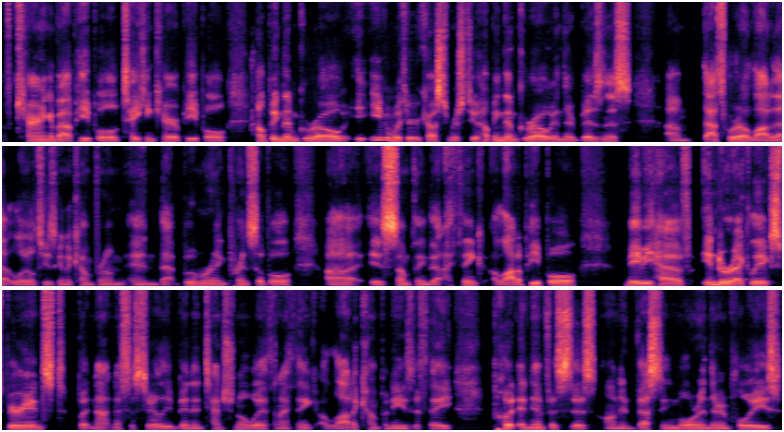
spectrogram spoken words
of caring about people taking care of people helping them grow even with your customers too helping them grow in their business um, that's where a lot of that loyalty is going to come from. And that boomerang principle uh, is something that i think a lot of people maybe have indirectly experienced but not necessarily been intentional with. And i think a lot of companies if they put an emphasis on investing more in their employees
